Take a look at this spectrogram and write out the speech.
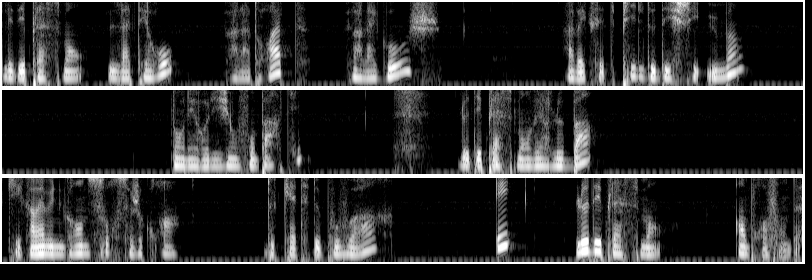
les déplacements latéraux vers la droite, vers la gauche, avec cette pile de déchets humains dont les religions font partie, le déplacement vers le bas, qui est quand même une grande source, je crois, de quête de pouvoir, et le déplacement en profondeur.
